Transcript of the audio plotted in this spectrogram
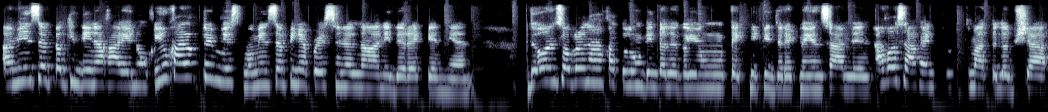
Ah, minsan pag hindi na kaya nung, yung character mismo, minsan pinapersonal na nga ni Direk yan yan. Doon, sobrang nakakatulong din talaga yung technique ni Direk na yun sa amin. Ako sa akin, tumatulob siya.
